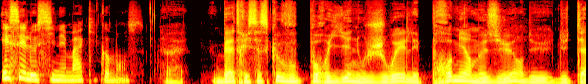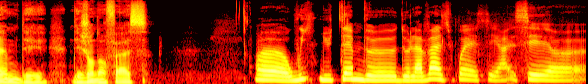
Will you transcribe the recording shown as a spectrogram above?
et c'est le cinéma qui commence. Béatrice, est-ce que vous pourriez nous jouer les premières mesures du, du thème des, des gens d'en face? Euh, oui, du thème de, la vase. Ouais, c'est. Euh,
